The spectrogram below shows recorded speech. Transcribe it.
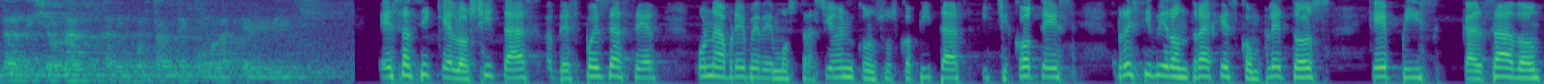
tradicional tan importante como la que vivimos. Es así que los chitas, después de hacer una breve demostración con sus cotitas y chicotes, recibieron trajes completos kepis, calzado,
